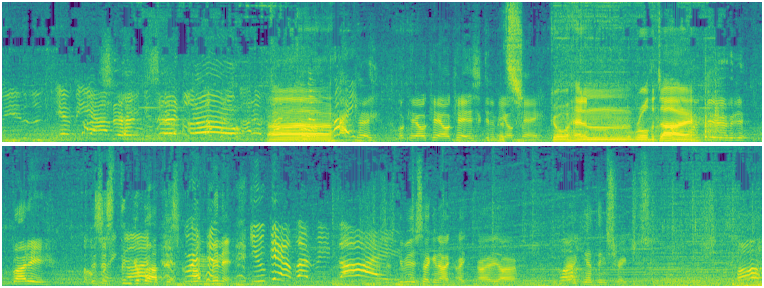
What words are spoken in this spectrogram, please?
Please, this can't be happening! Shit, shit, no! Oh my god, Uh, Right! Okay, okay, okay, okay. This is gonna be let's okay. go ahead and roll the die. Dude, buddy, let's just Oh my think God. about this for a minute. You can't let me die! Just give me a second. I, I, I, uh, I can't think straight. Just. Huh?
